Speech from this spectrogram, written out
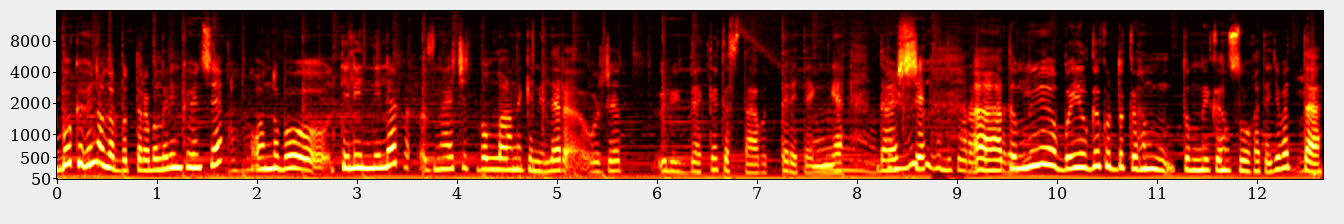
бу күн олар буттара баларын күнсе, онны бу телиннилер, значит, болланы кенилер уже үлүбәккә кыстабыттар этеңге. Дальше тымны быйылгы курдук кыһын тымны кыһын суга тәҗәбәттә.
